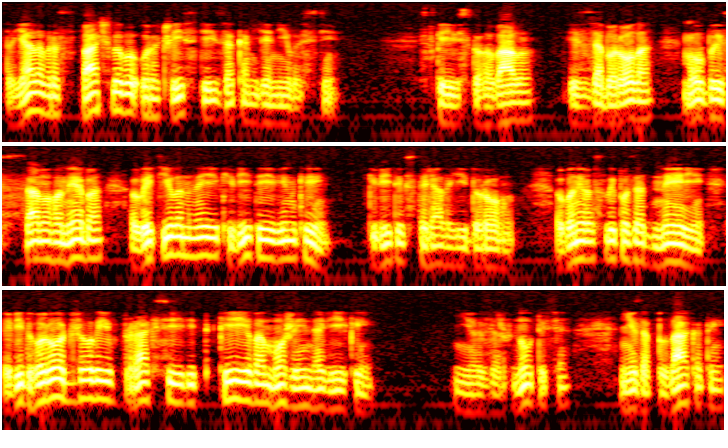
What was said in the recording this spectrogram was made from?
стояла в розпачливо урочистій закам'янілості. З київського валу, із заборола, мов би, з самого неба, летіли на неї квіти і вінки, квіти встеляли їй дорогу. Вони росли позад неї, відгороджували її в праксії від Києва, може, й навіки. Ні озирнутися, ні заплакати,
